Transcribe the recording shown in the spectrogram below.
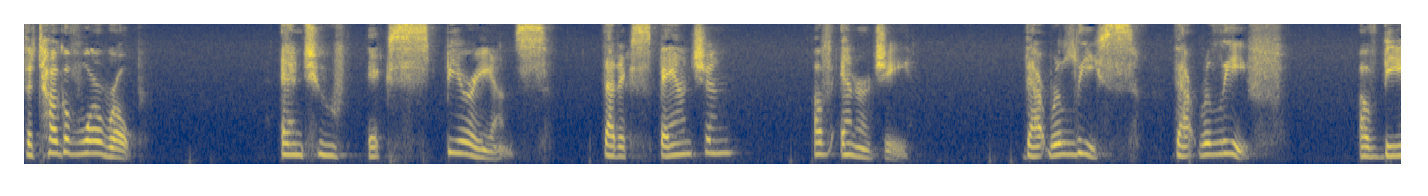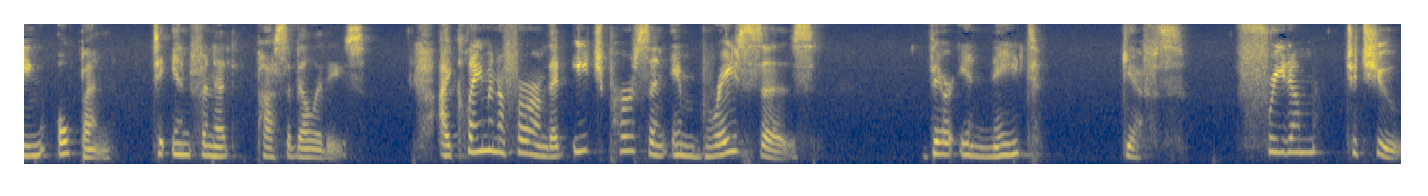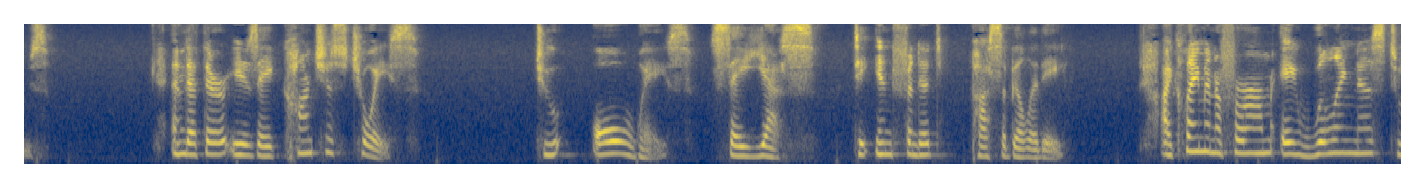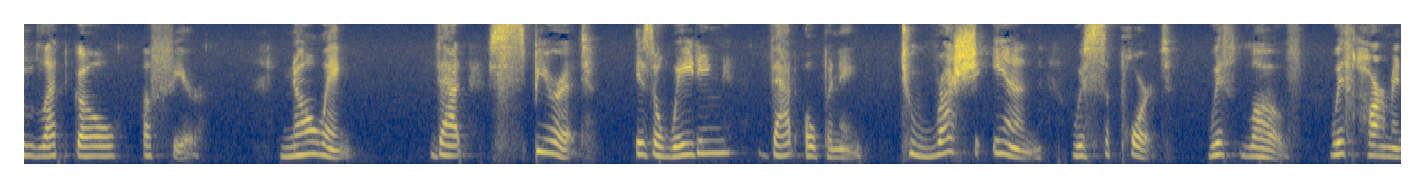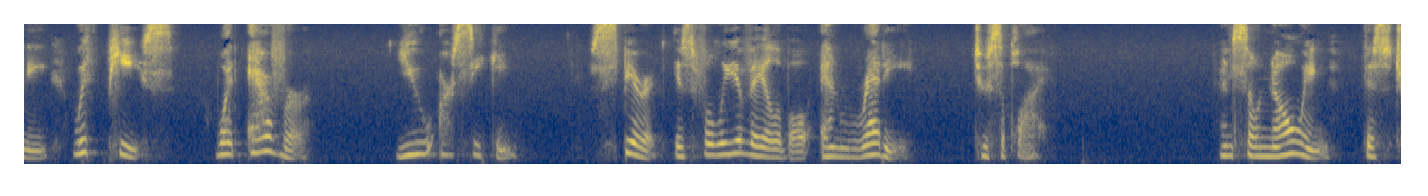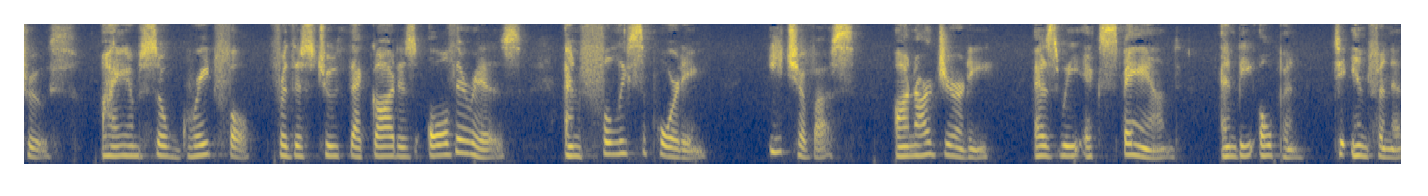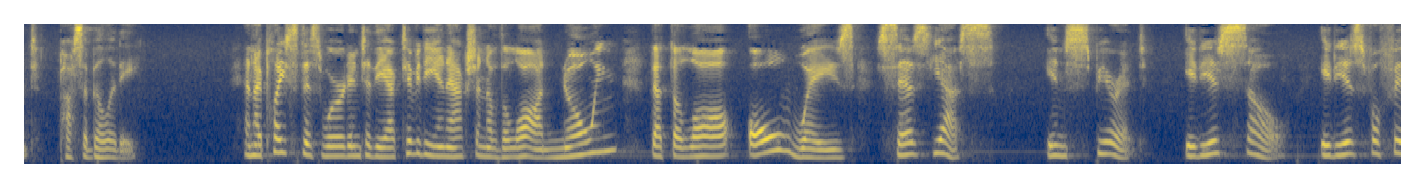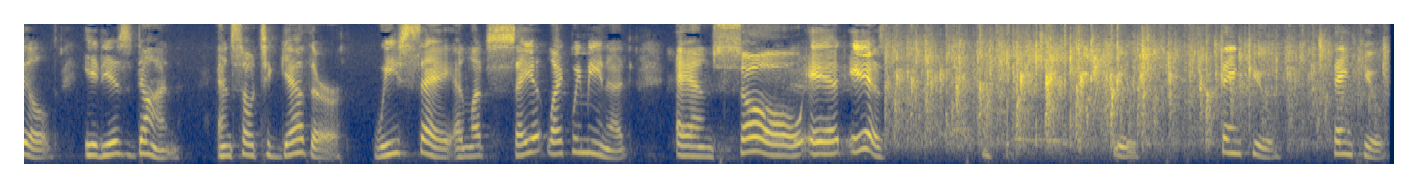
the tug of war rope and to experience that expansion of energy, that release, that relief of being open to infinite possibilities. I claim and affirm that each person embraces their innate gifts, freedom to choose, and that there is a conscious choice to always say yes to infinite possibility. I claim and affirm a willingness to let go of fear, knowing that spirit is awaiting that opening to rush in with support, with love, with harmony, with peace, whatever you are seeking. Spirit is fully available and ready to supply. And so knowing this truth, I am so grateful for this truth that God is all there is and fully supporting each of us on our journey as we expand and be open to infinite possibility. And I place this word into the activity and action of the law, knowing that the law always says yes in spirit. It is so. It is fulfilled. It is done. And so together we say, and let's say it like we mean it, and so it is Thank you. Thank you. Thank you.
